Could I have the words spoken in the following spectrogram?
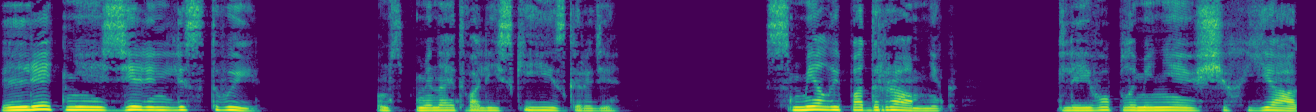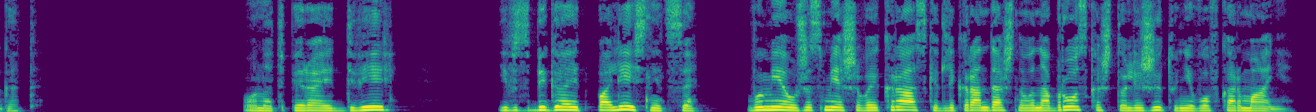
летняя зелень листвы. Он вспоминает валийские изгороди. Смелый подрамник — для его пламенеющих ягод. Он отпирает дверь и взбегает по лестнице, в уме уже смешивая краски для карандашного наброска, что лежит у него в кармане.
